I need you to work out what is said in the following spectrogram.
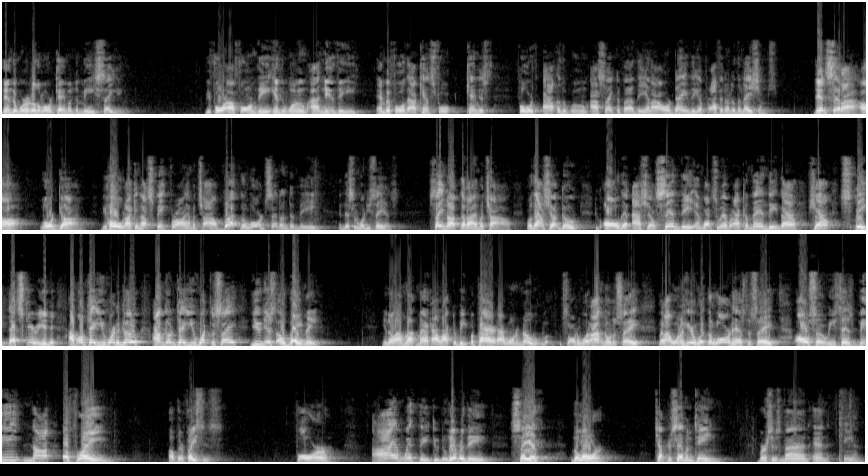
Then the word of the Lord came unto me, saying, Before I formed thee in the womb, I knew thee, and before thou camest forth out of the womb, I sanctified thee, and I ordained thee a prophet unto the nations. Then said I, Ah, Lord God, behold, I cannot speak, for I am a child. But the Lord said unto me, and this is what he says, Say not that I am a child, for thou shalt go to all that I shall send thee, and whatsoever I command thee, thou shalt speak. That's scary, isn't it? I'm going to tell you where to go. I'm going to tell you what to say. You just obey me. You know, I'm like Mac. I like to be prepared. I want to know sort of what I'm going to say, but I want to hear what the Lord has to say. Also, he says, be not afraid of their faces. For I am with thee to deliver thee, saith the Lord. Chapter 17, verses 9 and 10.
